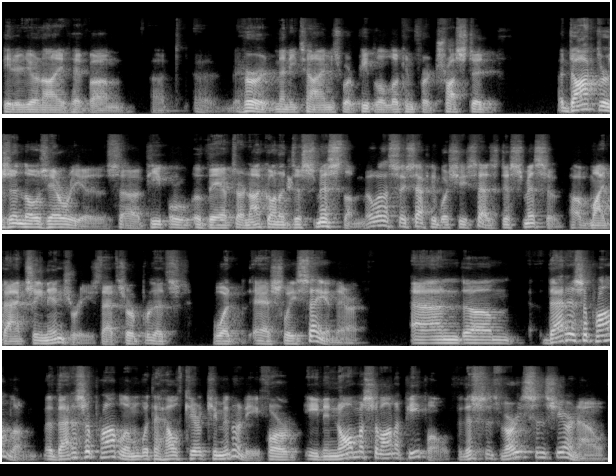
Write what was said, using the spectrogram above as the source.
Peter, you and I have um, uh, uh heard many times, where people are looking for trusted doctors in those areas, uh, people that are not going to dismiss them. Well, that's exactly what she says, dismissive of my vaccine injuries. That's her. That's what Ashley's saying there, and um, that is a problem. That is a problem with the healthcare community for an enormous amount of people. This is very sincere now.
